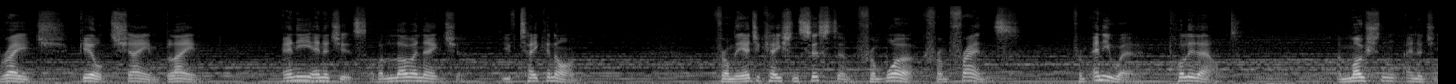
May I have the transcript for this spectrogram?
rage, guilt, shame, blame, any energies of a lower nature you've taken on from the education system, from work, from friends, from anywhere, pull it out. Emotional energy.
